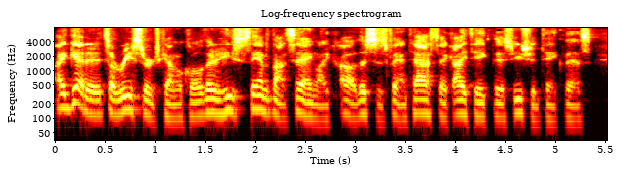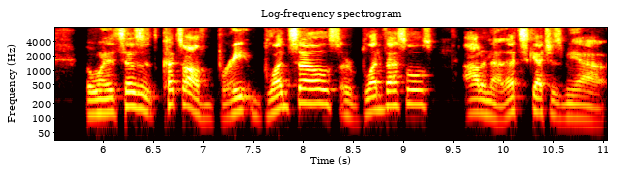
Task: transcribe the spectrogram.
I get it. It's a research chemical. There, he's Sam's not saying like, "Oh, this is fantastic. I take this. You should take this." But when it says it cuts off bra- blood cells or blood vessels, I don't know. That sketches me out.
